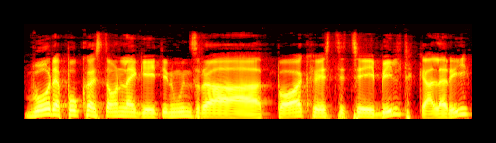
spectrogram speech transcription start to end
wo der Podcast online geht, in unserer PowerQuest CC Bildgalerie.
